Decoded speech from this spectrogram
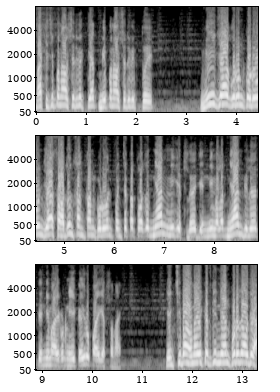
बाकीची पण औषध विकतात मी पण औषध विकतोय. मी ज्या गुरूंकडून ज्या साधून संतांकडून पंचतत्वाचं ज्ञान मी घेतलं ज्यांनी मला ज्ञान दिलं त्यांनी माझ्याकडून एकही रुपया घेतला नाही. यांची भावना एकच की ज्ञान पुढे जाऊ द्या.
